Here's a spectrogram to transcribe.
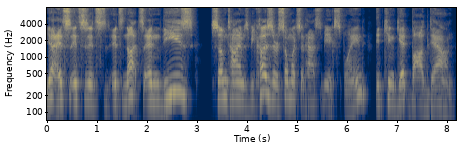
yeah, it's, it's, it's, it's nuts. And these sometimes, because there's so much that has to be explained, it can get bogged down.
